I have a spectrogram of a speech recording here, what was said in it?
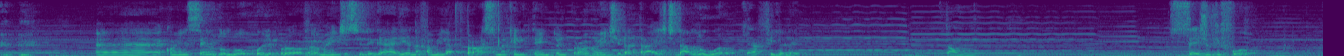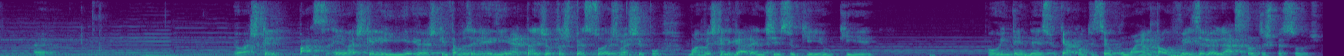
é, conhecendo o Lopo, ele provavelmente se ligaria na família próxima que ele tem. Então ele provavelmente iria atrás da Lua, que é a filha dele. Então. Seja o que for. é, eu acho que ele passa. Eu acho que ele iria. Eu acho que talvez ele, ele iria atrás de outras pessoas, mas tipo, uma vez que ele garantisse o que. O que ou entendesse o que aconteceu com ela, talvez ele olhasse para outras pessoas.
